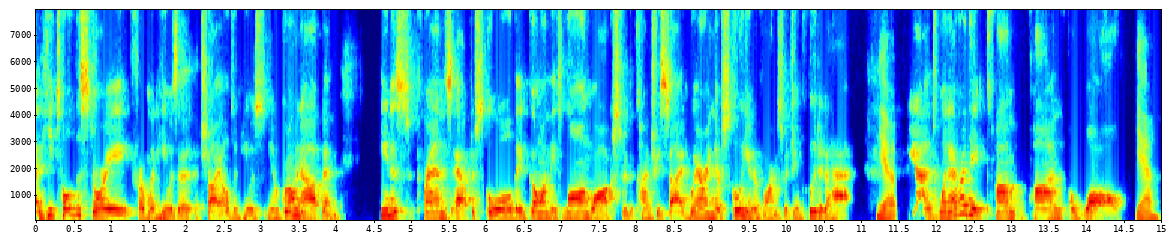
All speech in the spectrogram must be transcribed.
and he told the story from when he was a, a child, and he was, you know, growing up, and he and his friends after school they'd go on these long walks through the countryside wearing their school uniforms, which included a hat. Yeah. And whenever they'd come upon a wall, yeah, um,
